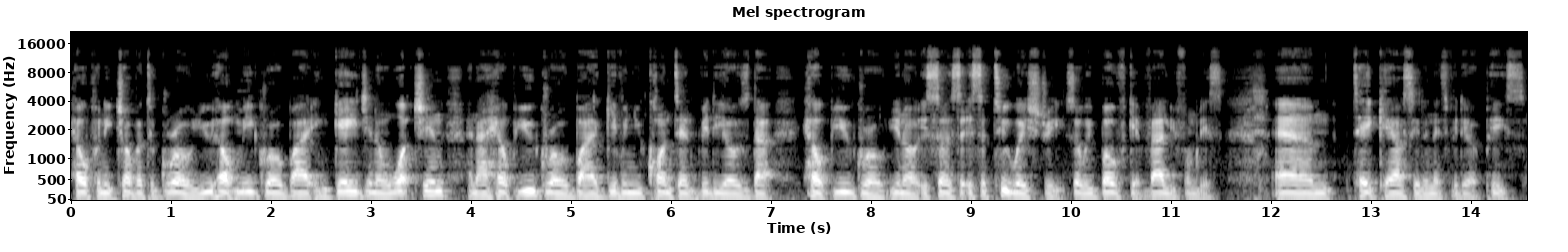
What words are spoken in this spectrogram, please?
helping each other to grow. You help me grow by engaging and watching, and I help you grow by giving you content videos that help you grow. You know, it's a, it's a, it's a two-way street, so we both get value from this. Um, take care. I'll see you in the next video. Peace.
